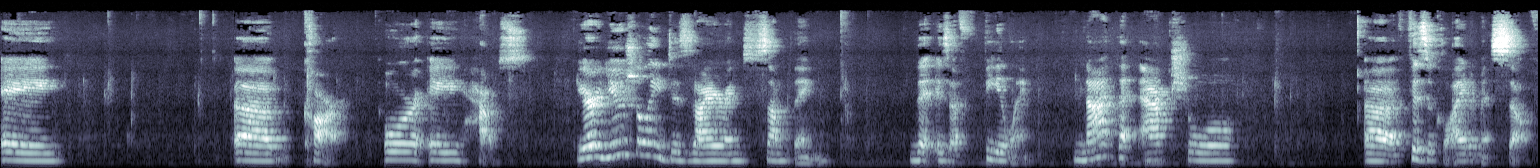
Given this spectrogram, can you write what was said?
a, a car or a house, you're usually desiring something that is a feeling not the actual uh, physical item itself.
